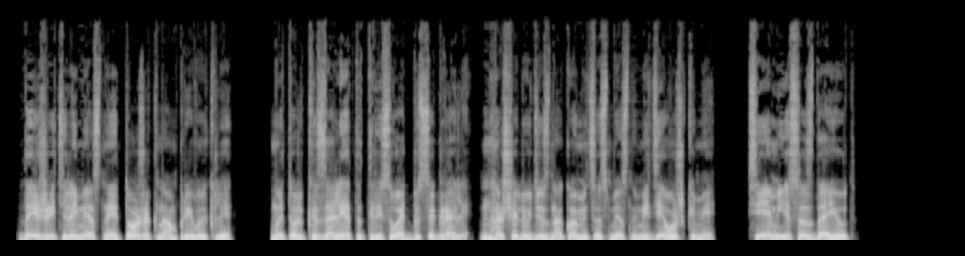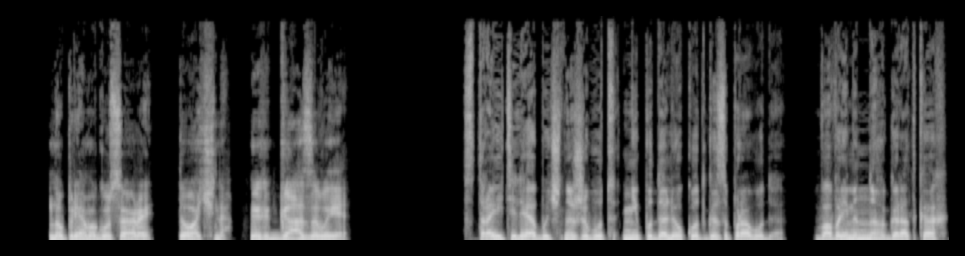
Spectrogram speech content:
Да и жители местные тоже к нам привыкли. Мы только за лето три свадьбы сыграли. Наши люди знакомятся с местными девушками, семьи создают. Ну прямо гусары, точно, газовые. Строители обычно живут неподалеку от газопровода, во временных городках,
